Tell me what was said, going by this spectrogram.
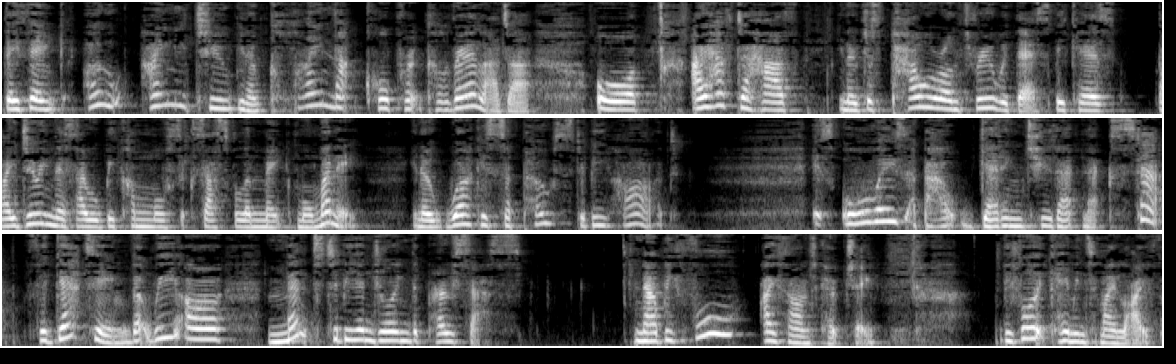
They think, oh, I need to, you know, climb that corporate career ladder, or I have to have, you know, just power on through with this because by doing this, I will become more successful and make more money. You know, work is supposed to be hard. It's always about getting to that next step, forgetting that we are meant to be enjoying the process. Now, before I found coaching, before it came into my life,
